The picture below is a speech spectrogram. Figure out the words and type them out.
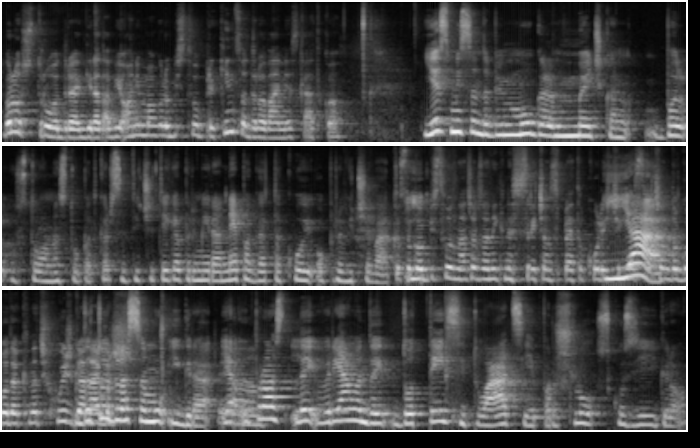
bolj ostro odreagirati, da bi oni mogli v bistvu prekiniti sodelovanje s Katko. Jaz mislim, da bi mogli mečkan bolj ostro nastopati, kar se tiče tega primera, ne pa ga takoj opravičevati. To so ga v bistvu označili za nek nesrečen splet okoliščin, ja, nesrečen dogodek, nič hujšega. Da, to je bila samo igra. Ja, ja. Vprost, lej, verjamem, da je do te situacije prišlo skozi igro.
